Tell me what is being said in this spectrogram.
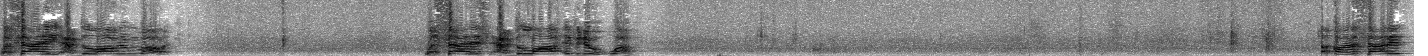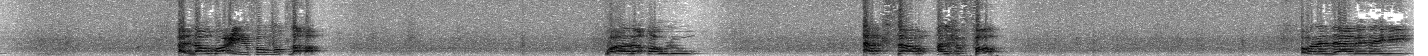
والثاني عبد الله بن المبارك والثالث عبد الله بن وهب. القول الثالث أنه ضعيف مطلقا. وهذا قول أكثر الحفاظ. والذي ذهب إليه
